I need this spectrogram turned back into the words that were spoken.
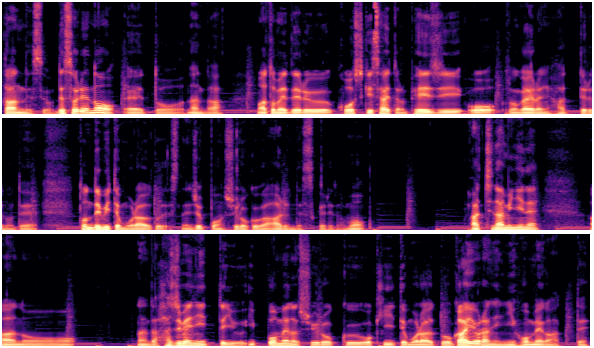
たんですよ。で、それの、えっと、なんだ？まとめてる公式サイトのページをその概要欄に貼ってるので、飛んでみてもらうとですね、10本収録があるんですけれども、あちなみにね、あのー、なんだ、初めにっていう1本目の収録を聞いてもらうと、概要欄に2本目があって、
